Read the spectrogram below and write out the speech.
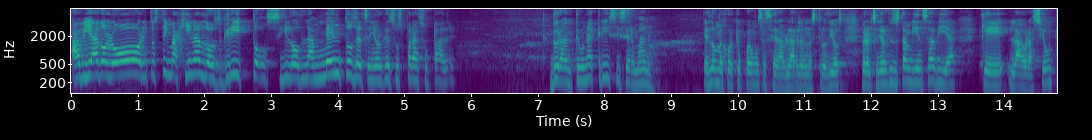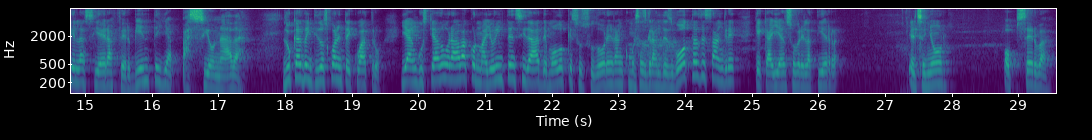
Había dolor, entonces te imaginas los gritos y los lamentos del Señor Jesús para su Padre. Durante una crisis, hermano, es lo mejor que podemos hacer, hablarle a nuestro Dios. Pero el Señor Jesús también sabía que la oración que él hacía era ferviente y apasionada. Lucas 22, 44. Y angustiado oraba con mayor intensidad, de modo que su sudor eran como esas grandes gotas de sangre que caían sobre la tierra. El Señor observa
